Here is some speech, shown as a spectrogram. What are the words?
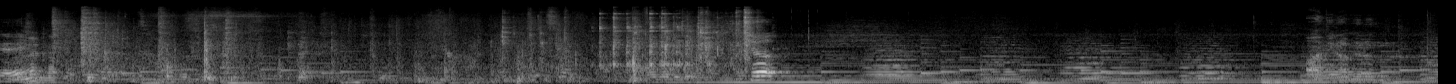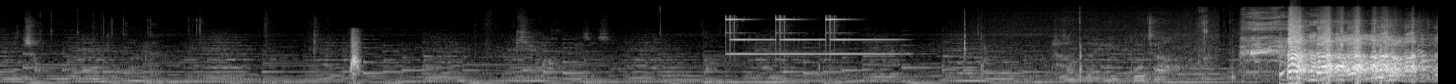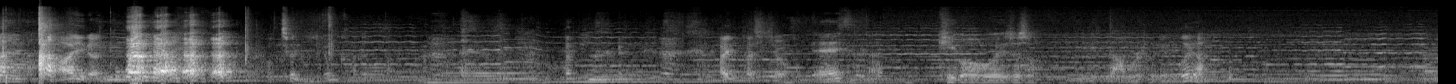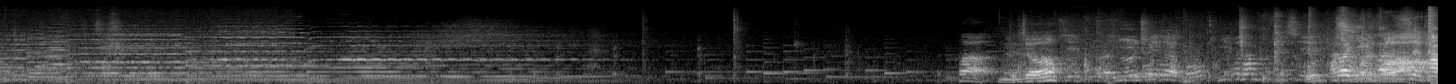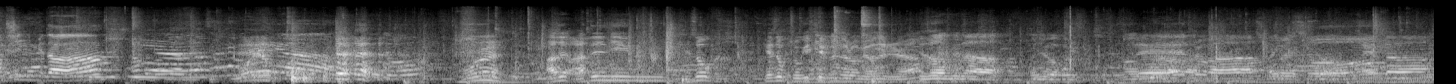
오케이. 자. 아니라면은 미쳐. 이 모자. 모자. 아 이런. 어쩐 이런 가렸다. 아이 가시죠. 네. 기가 호해져서 이게 땀을 흘리는 거야. 그죠? 방신입니다. 오늘 아들 아드님 계속 계속 조기 퇴근으로 며느리랑 죄송합니다. 먼저 가보겠습니다. 네 들어가. 고생했다.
